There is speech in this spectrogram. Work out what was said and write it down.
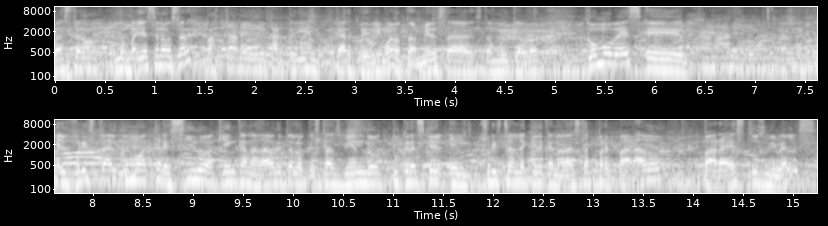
va a estar... ¿No, ¿Balleste no va a estar? Va a estar eh, Carpe Diem. Carpe Diem, bueno, también está, está muy cabrón. ¿Cómo ves eh, el freestyle, cómo ha crecido aquí en Canadá ahorita lo que estás viendo? ¿Tú crees que el freestyle de aquí de Canadá está preparado para estos niveles?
